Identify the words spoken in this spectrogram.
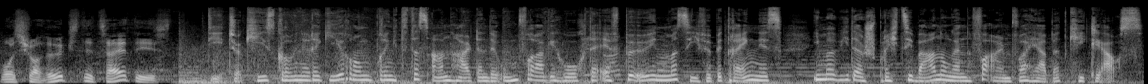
was schon höchste Zeit ist. Die türkis-grüne Regierung bringt das anhaltende Umfragehoch der FPÖ in massive Bedrängnis. Immer wieder spricht sie Warnungen, vor allem vor Herbert Kickl aus.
